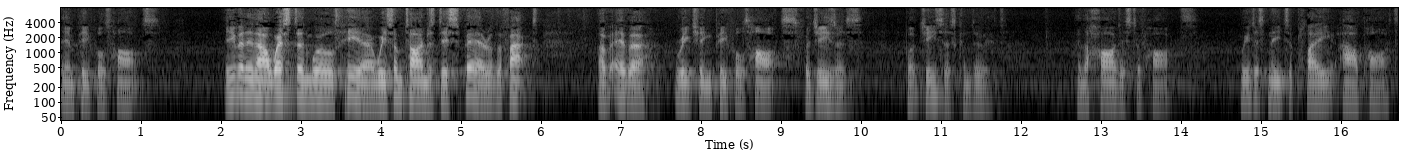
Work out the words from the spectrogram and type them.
in people's hearts. Even in our Western world here, we sometimes despair of the fact of ever reaching people's hearts for Jesus. But Jesus can do it in the hardest of hearts. We just need to play our part,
